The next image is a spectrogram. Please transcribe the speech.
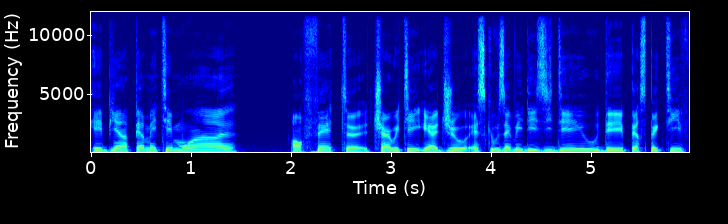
Eh bien, permettez-moi, en fait, Charity et Adjo, est-ce que vous avez des idées ou des perspectives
